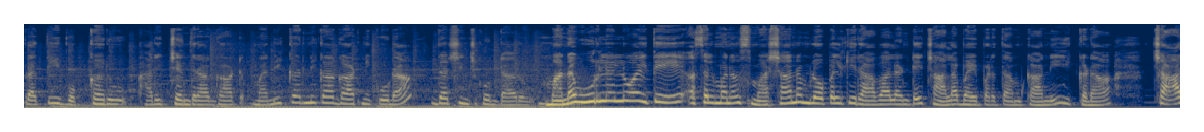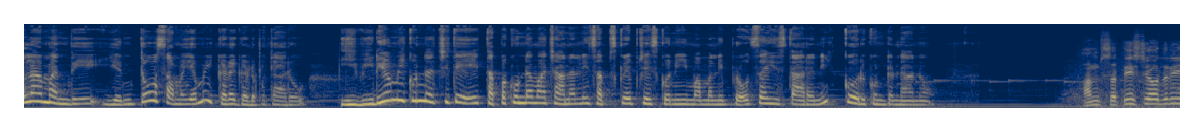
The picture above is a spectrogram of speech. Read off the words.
ప్రతి ఒక్కరూ హరిశ్చంద్ర ఘాట్ మణికర్ణికా ఘాట్ని కూడా దర్శించుకుంటారు. మన ఊర్లలో అయితే అసలు మనం శ్మశానం లోపలికి రావాలంటే చాలా భయపడతాం. కానీ ఇక్కడ చాలామంది ఎంతో సమయం ఇక్కడ గడుపుతారు. ఈ వీడియో మీకు నచ్చితే తప్పకుండా మా ఛానల్ని సబ్స్క్రైబ్ చేసుకొని మమ్మల్ని ప్రోత్సహిస్తారని కోరుకుంటున్నాను. హమ్ సతీష్ చౌదరి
